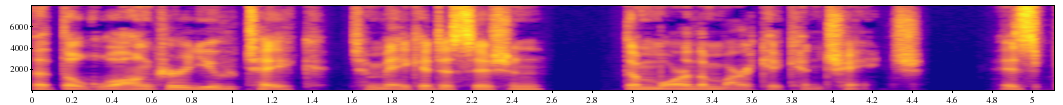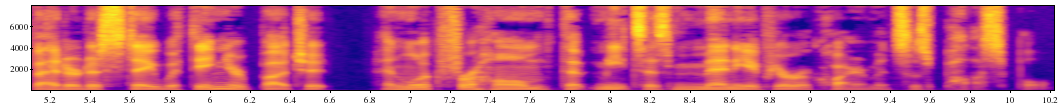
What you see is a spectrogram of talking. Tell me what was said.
that the longer you take to make a decision, the more the market can change. It's better to stay within your budget and look for a home that meets as many of your requirements as possible.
